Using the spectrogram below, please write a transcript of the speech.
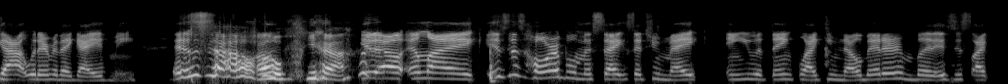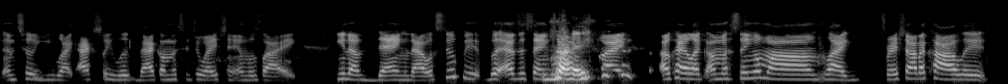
got whatever they gave me. And so, Oh yeah. you know, and like it's just horrible mistakes that you make, and you would think like you know better, but it's just like until you like actually look back on the situation and was like, you know, dang, that was stupid. But at the same time, Right. like, okay, like I'm a single mom, like fresh out of college.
